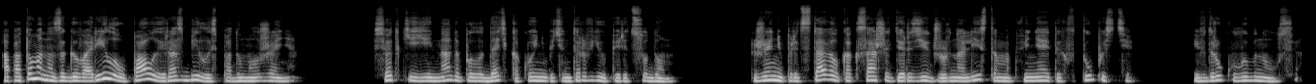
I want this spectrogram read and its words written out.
А потом она заговорила, упала и разбилась, подумал Женя. Все-таки ей надо было дать какое-нибудь интервью перед судом. Женя представил, как Саша дерзит журналистам, обвиняет их в тупости, и вдруг улыбнулся.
